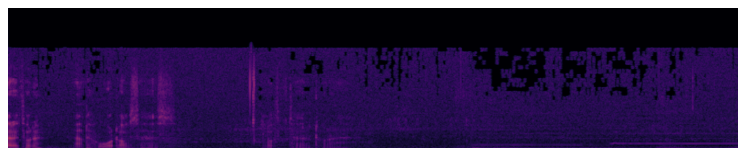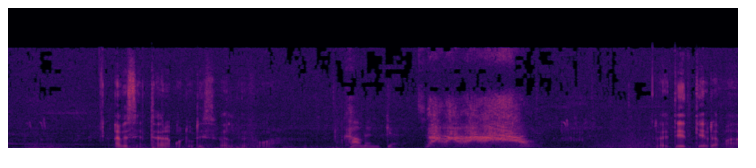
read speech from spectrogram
Territory, and the Horde also has a lot of territory. Never seen Theramore do this well before. Come and get it. I did give them a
